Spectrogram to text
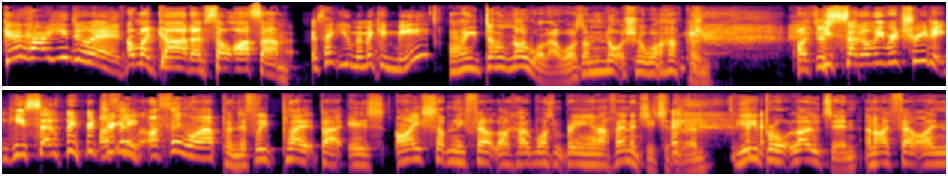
Good. How are you doing? Oh my god, I'm so awesome! Is that you mimicking me? I don't know what that was. I'm not sure what happened. I just- He's suddenly retreating. He's suddenly I retreating. think, I think what happened, if we play it back, is I suddenly felt like I wasn't bringing enough energy to the room. you brought loads in, and I felt I,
